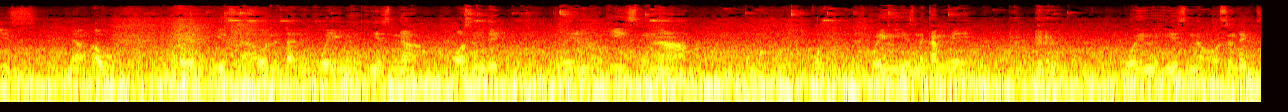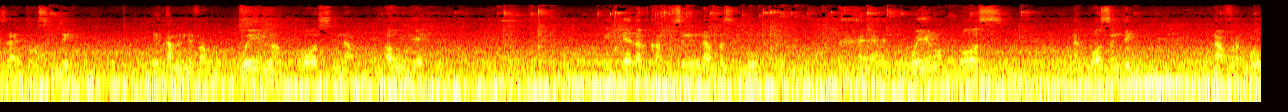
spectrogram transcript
is إذنا أو إذنا أو نتاني وين إذنا أوزن دي وين إذنا وين إذنا كم جاي وين إذنا أوزن دي زائد أوزن دي دي كم نفر وين أوزنا أو دي إدينا خمسين نفس بو وين أوز أوزن دي نفر بو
